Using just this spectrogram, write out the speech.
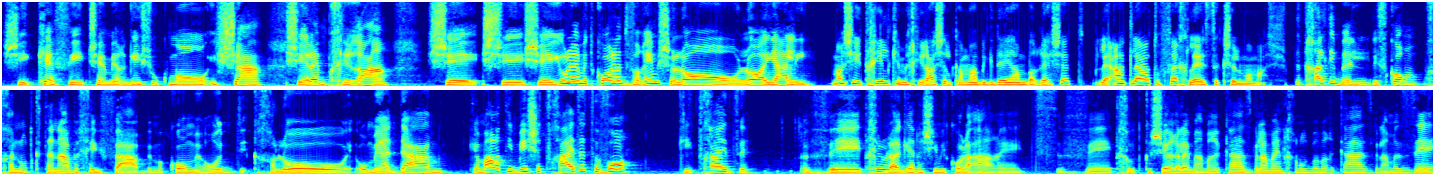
שהיא כיפית, שהם ירגישו כמו אישה, שיהיה להם בחירה, ש, ש, שיהיו להם את כל הדברים שלא לא היה לי. מה שהתחיל כמכירה של כמה בגדי ים ברשת, לאט לאט הופך לעסק של ממש. התחלתי בלזכור חנות קטנה בחיפה, במקום מאוד ככה לא הומה אדם, כי אמרתי, מי שצריכה את זה תבוא, כי היא צריכה את זה. והתחילו להגיע אנשים מכל הארץ, והתחילו להתקשר אליי מהמרכז, ולמה אין חנות במרכז, ולמה זה.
